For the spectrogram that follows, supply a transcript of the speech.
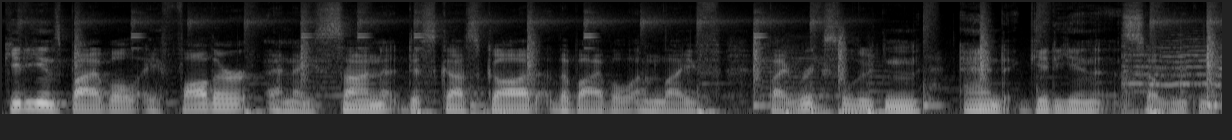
Gideon's Bible, A Father and a Son Discuss God, the Bible, and Life by Rick Salutin and Gideon Salutin.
